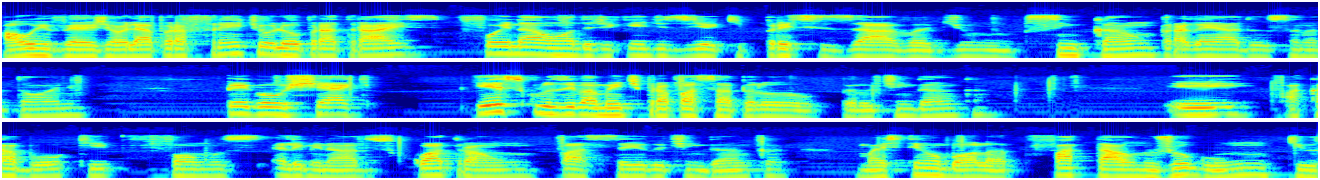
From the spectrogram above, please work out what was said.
ao invés de olhar para frente, olhou para trás, foi na onda de quem dizia que precisava de um cincão para ganhar do San Antonio, pegou o cheque exclusivamente para passar pelo, pelo Tim Duncan e acabou que fomos eliminados 4 a 1 passeio do Tim Duncan, mas tem uma bola fatal no jogo 1 que o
